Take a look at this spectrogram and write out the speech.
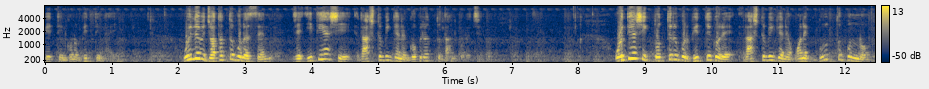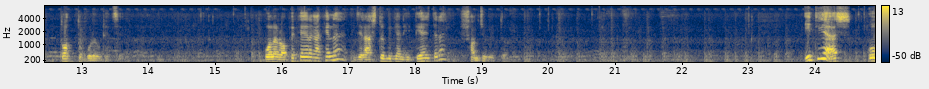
ভিত্তিহীন, কোনো ভিত্তি নাই। উইলিয়াম যথার্থ বলেছেন যে, ইতিহাসই রাষ্ট্রবিজ্ঞানের গভীরত্ব দান করেছে। ঐতিহাসিক তথ্যের উপর ভিত্তি করে রাষ্ট্রবিজ্ঞানে অনেক গুরুত্বপূর্ণ তত্ত্ব গড়ে উঠেছে। বলার অপেক্ষা রাখে না যে রাষ্ট্রবিজ্ঞান ইতিহাস দ্বারা সঞ্জীবিত ইতিহাস ও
